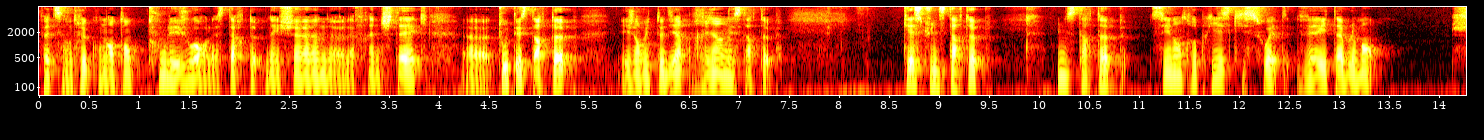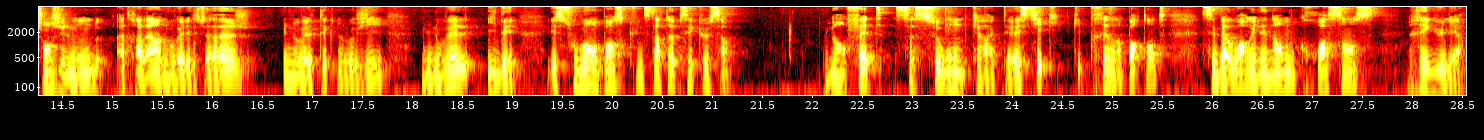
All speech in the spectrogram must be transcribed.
en fait, c'est un truc qu'on entend tous les jours, la Startup Nation, euh, la French Tech, euh, tout est startup. Et j'ai envie de te dire, rien n'est startup. Qu'est-ce qu'une startup? Une startup, c'est une entreprise qui souhaite véritablement changer le monde à travers un nouvel usage, une nouvelle technologie, une nouvelle idée. Et souvent, on pense qu'une startup, c'est que ça. Mais en fait, sa seconde caractéristique, qui est très importante, c'est d'avoir une énorme croissance régulière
